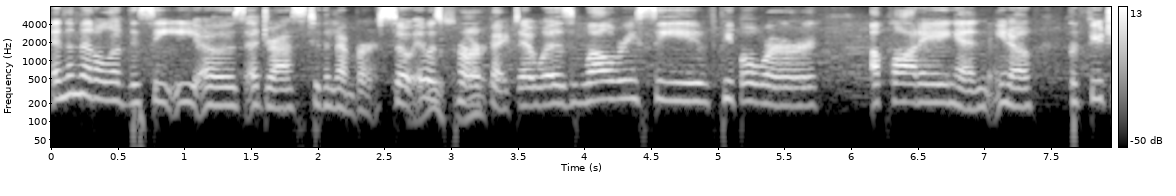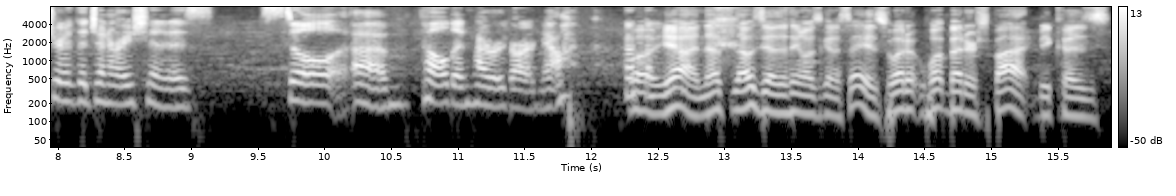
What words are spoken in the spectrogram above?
in the middle of the ceo's address to the members so it was Ooh, smart. perfect it was well received people were applauding and you know the future of the generation is still um, held in high regard now well, yeah, and that's that was the other thing I was going to say is what what better spot because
